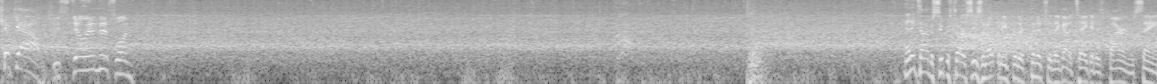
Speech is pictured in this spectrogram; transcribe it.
Kick out. She's still in this one. Anytime a superstar sees an opening for their finisher, they got to take it, as Byron was saying.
